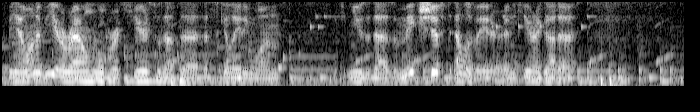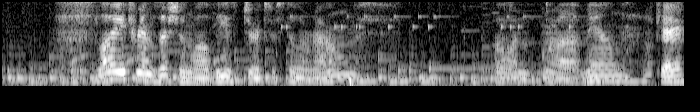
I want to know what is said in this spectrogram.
But yeah, I want to be around over here so that the escalating one use it as a makeshift elevator, and here I got a sly transition while these jerks are still around. Oh, I'm... Uh, man. Okay.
